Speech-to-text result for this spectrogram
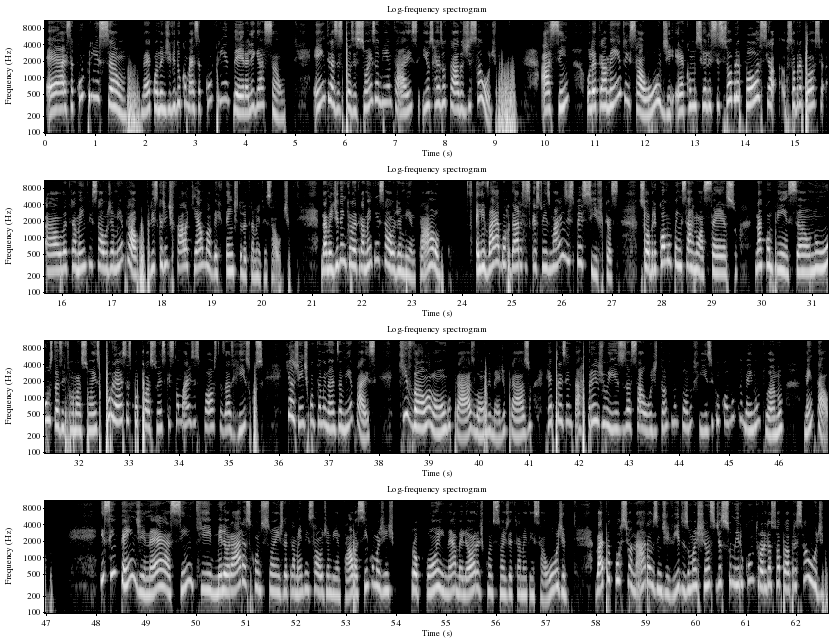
é essa compreensão, né, quando o indivíduo começa a compreender a ligação entre as exposições ambientais e os resultados de saúde. Assim, o letramento em saúde é como se ele se sobreposse, sobreposse ao letramento em saúde ambiental. Por isso que a gente fala que é uma vertente do letramento em saúde. Na medida em que o letramento em saúde ambiental ele vai abordar essas questões mais específicas sobre como pensar no acesso, na compreensão, no uso das informações por essas populações que estão mais expostas a riscos e agentes contaminantes ambientais, que vão a longo prazo, longo e médio prazo, representar prejuízos à saúde tanto no plano físico como também no plano mental. E se entende, né, assim, que melhorar as condições de letramento em saúde ambiental, assim como a gente propõe né, a melhora de condições de letramento em saúde, vai proporcionar aos indivíduos uma chance de assumir o controle da sua própria saúde.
